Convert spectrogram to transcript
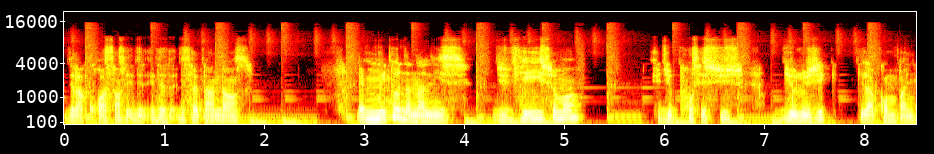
de la croissance et de, sa tendance. Les méthodes d'analyse du vieillissement et du processus biologique qui l'accompagnent.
